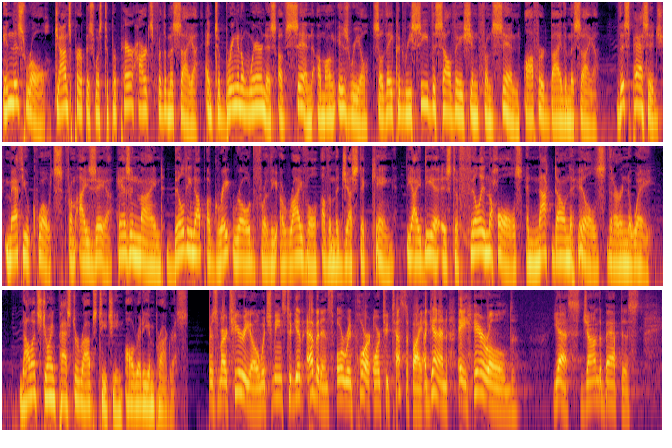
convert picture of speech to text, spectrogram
In this role, John's purpose was to prepare hearts for the Messiah and to bring an awareness of sin among Israel so they could receive the salvation from sin offered by the Messiah. This passage Matthew quotes from Isaiah has in mind building up a great road for the arrival of a majestic king. The idea is to fill in the holes and knock down the hills that are in the way. Now let's join Pastor Rob's teaching already in progress. There's martyrio, which means to give evidence or report or to testify. Again, a herald. Yes, John the Baptist.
